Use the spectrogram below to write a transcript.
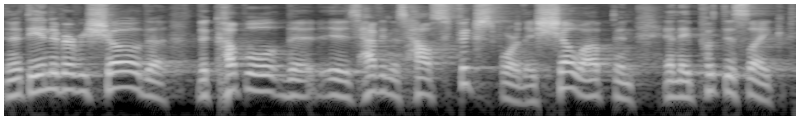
And at the end of every show, the, the couple that is having this house fixed for, they show up and, and they put this like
